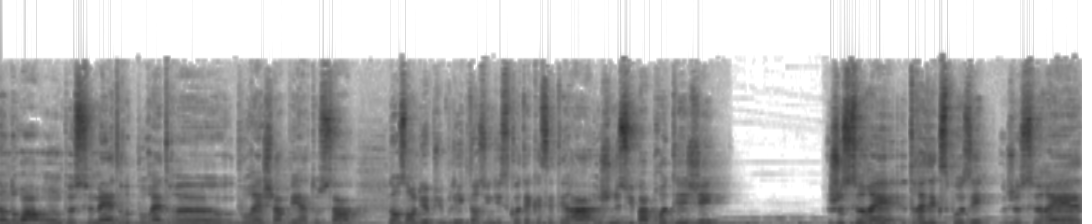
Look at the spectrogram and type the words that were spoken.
endroits où on peut se mettre pour, être, euh, pour échapper à tout ça, dans un lieu public, dans une discothèque, etc. Je ne suis pas protégée. Je serais très exposée, je serais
